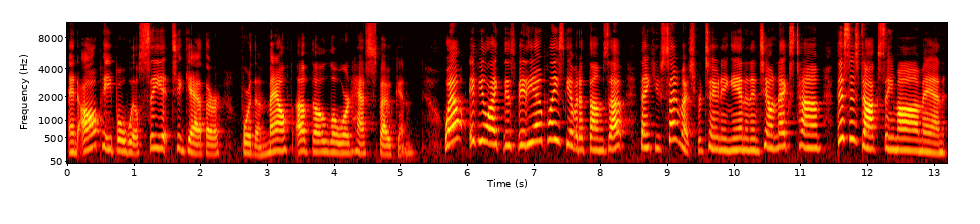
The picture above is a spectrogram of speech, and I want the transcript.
and all people will see it together, for the mouth of the Lord has spoken. Well, if you like this video, please give it a thumbs up. Thank you so much for tuning in, and until next time, this is Doxie Mom, and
